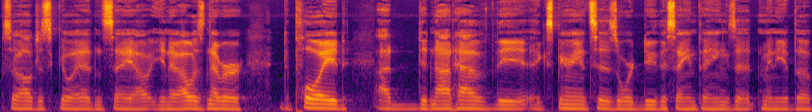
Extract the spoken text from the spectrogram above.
So I'll just go ahead and say I, you know, I was never deployed. I did not have the experiences or do the same things that many of the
